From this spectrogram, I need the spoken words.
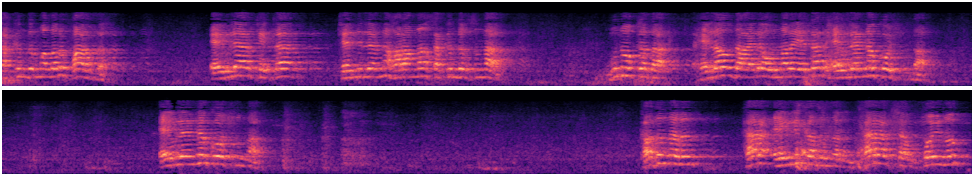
sakındırmaları farzdır. Evli erkekler kendilerini haramdan sakındırsınlar. Bu noktada helal daire onlara yeter, evlerine koşsunlar. Evlerine koşsunlar. Kadınların, her evli kadınların her akşam soyunup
